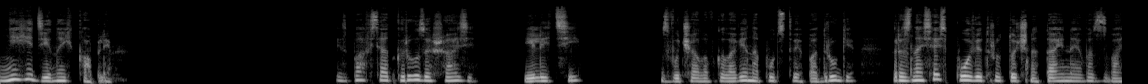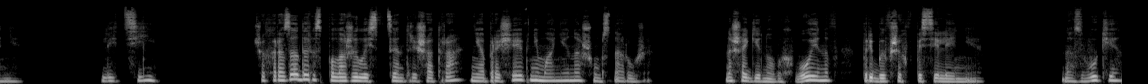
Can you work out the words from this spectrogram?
Ни единой капли. «Избавься от груза, Шази, и лети», — звучало в голове напутствие подруги, разносясь по ветру точно тайное воззвание. «Лети». Шахразада расположилась в центре шатра, не обращая внимания на шум снаружи, на шаги новых воинов, прибывших в поселение, на звуки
